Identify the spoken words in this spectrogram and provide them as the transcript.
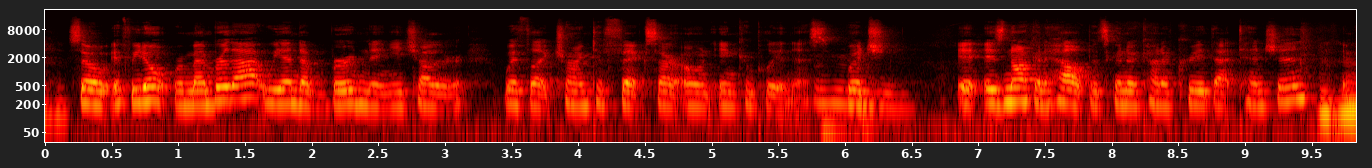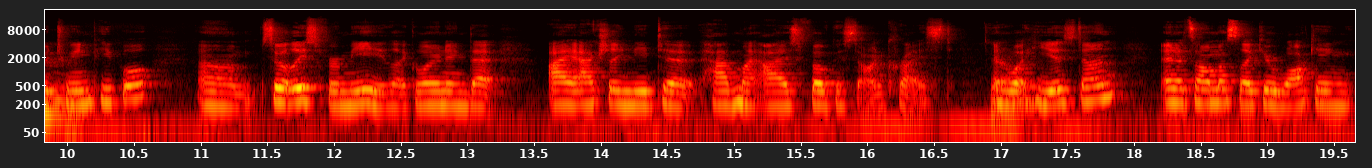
Mm-hmm. So if we don't remember that, we end up burdening each other with like trying to fix our own incompleteness, mm-hmm. which it is not going to help. It's going to kind of create that tension in between people. Um, so at least for me, like learning that I actually need to have my eyes focused on Christ and what He has done, and it's almost like you're walking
